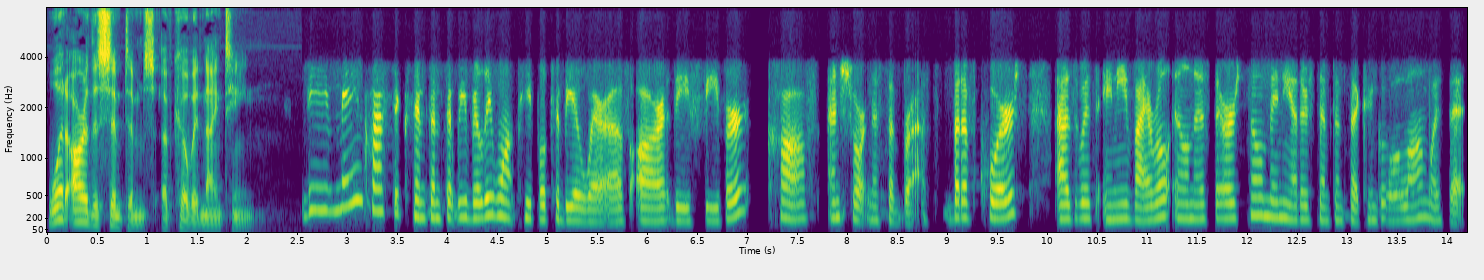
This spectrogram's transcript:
What are the symptoms of COVID 19? The main classic symptoms that we really want people to be aware of are the fever, cough, and shortness of breath. But of course, as with any viral illness, there are so many other symptoms that can go along with it.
